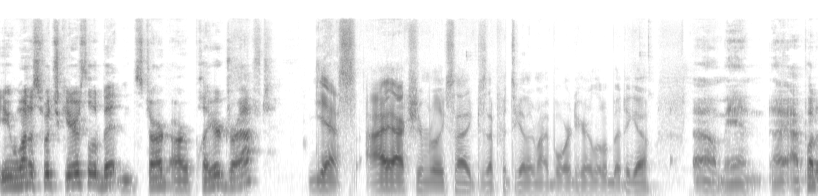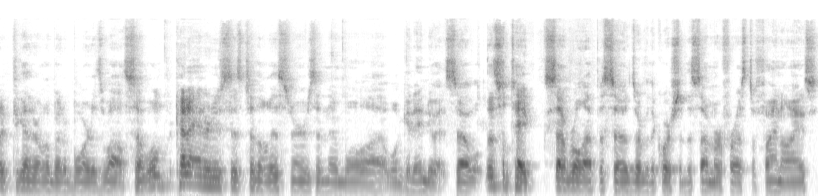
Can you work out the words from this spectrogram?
You want to switch gears a little bit and start our player draft? Yes, I actually am really excited because I put together my board here a little bit ago. Oh man, I, I, put it together a little bit of board as well. So we'll kind of introduce this to the listeners, and then we'll uh, we'll get into it. So this will take several episodes over the course of the summer for us to finalize.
